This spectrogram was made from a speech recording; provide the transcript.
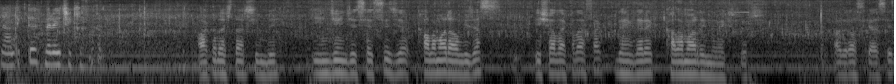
Geldik de nereye çekeyim? Arkadaşlar şimdi ince ince sessizce kalamar avlayacağız. İnşallah yakalarsak devlere kalamar da indirmek istiyoruz. Hadi rast gelsin.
